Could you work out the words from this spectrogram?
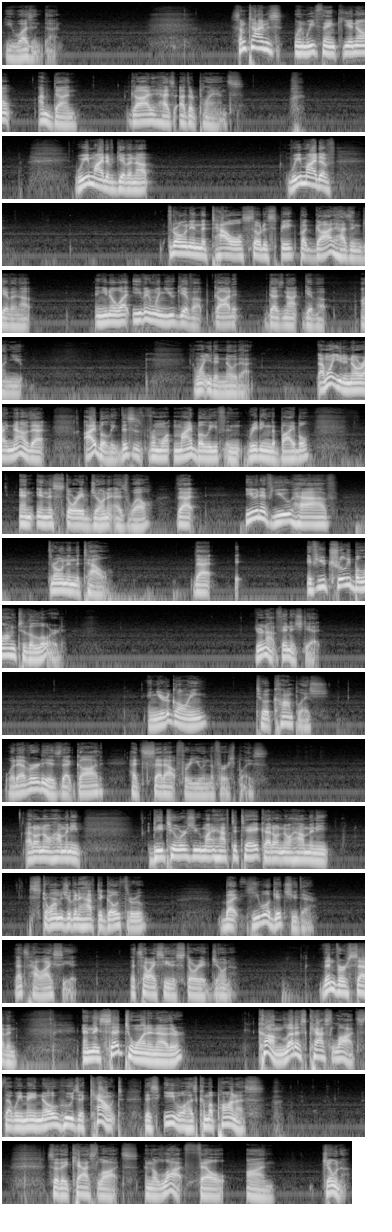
he wasn't done. Sometimes when we think, you know, I'm done, God has other plans. we might have given up. We might have thrown in the towel, so to speak, but God hasn't given up. And you know what? Even when you give up, God does not give up on you. I want you to know that. I want you to know right now that I believe this is from what my belief in reading the Bible and in this story of Jonah as well that even if you have thrown in the towel, that if you truly belong to the Lord, you're not finished yet. And you're going to accomplish whatever it is that God had set out for you in the first place. I don't know how many detours you might have to take. I don't know how many storms you're going to have to go through, but He will get you there. That's how I see it. That's how I see the story of Jonah. Then, verse 7 And they said to one another, Come, let us cast lots, that we may know whose account this evil has come upon us. So they cast lots, and the lot fell on Jonah.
